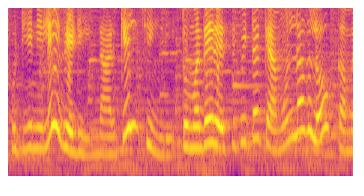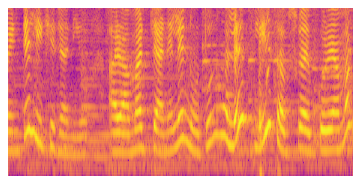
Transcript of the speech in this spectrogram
ফুটিয়ে নিলেই রেডি নারকেল চিংড়ি। তোমাদের রেসিপিটা কেমন লাগল কমেন্টে লিখে জানিও। আর আমার চ্যানেলে নতুন হলে প্লিজ সাবস্ক্রাইব করে আমার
